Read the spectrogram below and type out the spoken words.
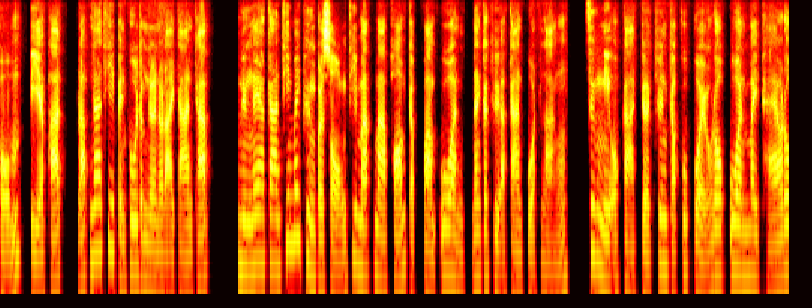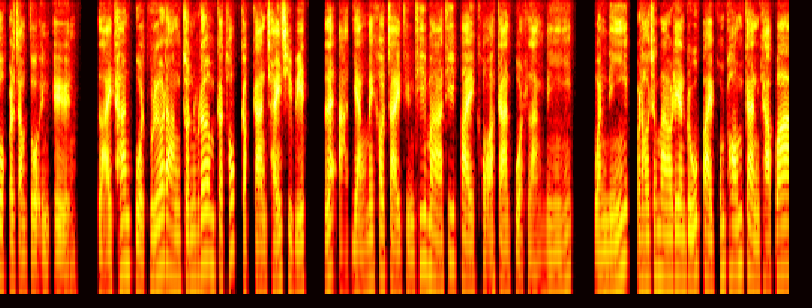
ผมปียพัฒน์รับหน้าที่เป็นผู้ดำเนินรายการครับ หนึ่งในอาการที่ไม่พึงประสงค์ที่มักมาพร้อมกับความอ้วน นั่นก็คืออาการปวดหลัง ซึ่งมีโอกาสเกิดขึ้นกับผู้ป่วยโรคอ้วนไม่แพ้โรคประจำตัวอื่น ๆ หลายท่านปวดเรื้อรังจนเริ่มกระทบกับการใช้ชีวิต และอาจยังไม่เข้าใจถึงที่มาที่ไปของอาการปวดหลังนี้ วันนี้เราจะมาเรียนรู้ไปพร้อม ๆ กันครับว่า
